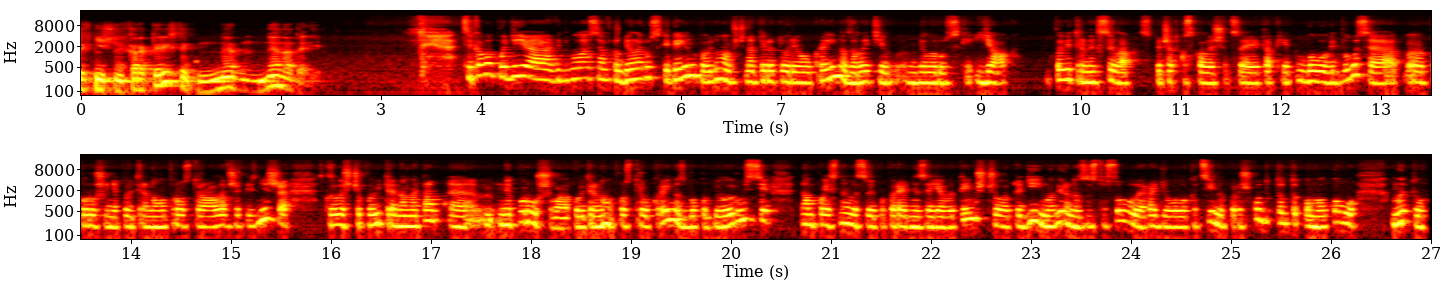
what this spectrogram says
технічних характеристик не, не надає. Цікава подія відбулася в білоруський Гаюн Повідомив, що на територію України залетів білоруський як повітряних силах спочатку сказали, що це так як було відбулося е, порушення повітряного простору, але вже пізніше сказали, що повітряна мета е, не порушувала повітряного простору України з боку Білорусі. Там пояснили свої попередні заяви тим, що тоді ймовірно застосовували радіолокаційну перешкоду, тобто помилкову мету.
